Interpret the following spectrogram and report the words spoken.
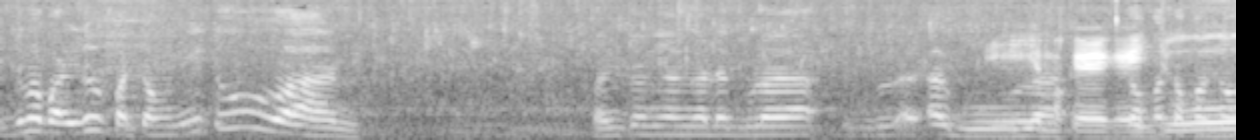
Itu mah Pak, itu pancong ituan. Pancong yang ada gula gula ah, gula. Iya, pakai keju. Itu.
